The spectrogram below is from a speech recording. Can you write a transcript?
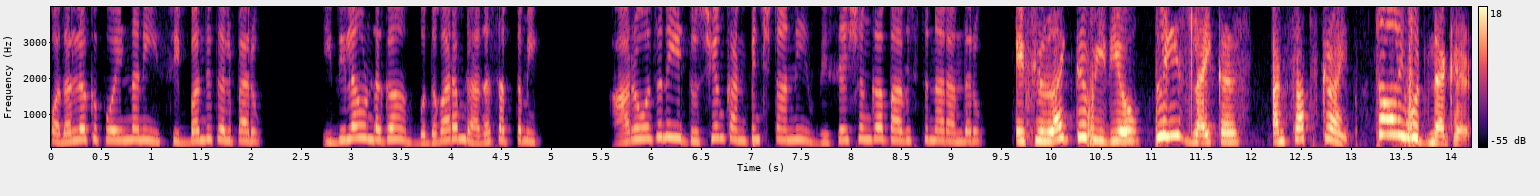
పొదల్లోకి పోయిందని సిబ్బంది తెలిపారు. ఇదిలా ఉండగా బుధవారం రథసప్తమి. ఆ రోజున ఈ దృశ్యం కనిపించటాన్ని విశేషంగా భావిస్తున్నారు అందరూ If you like the video, please like us and subscribe Tollywood Nagar.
